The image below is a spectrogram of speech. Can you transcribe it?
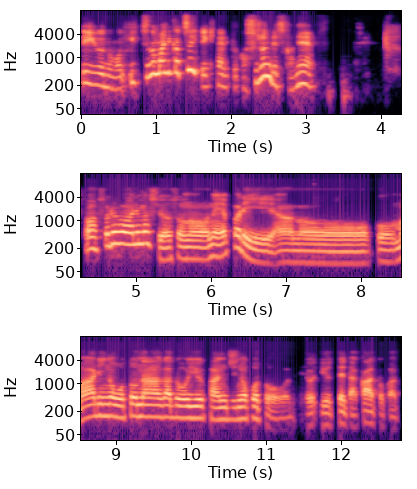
ていうのも、いつの間にかついてきたりとかするんですかね？あ、それはありますよ。そのね、やっぱり、あのこう、周りの大人がどういう感じのことを言ってたかとかっ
